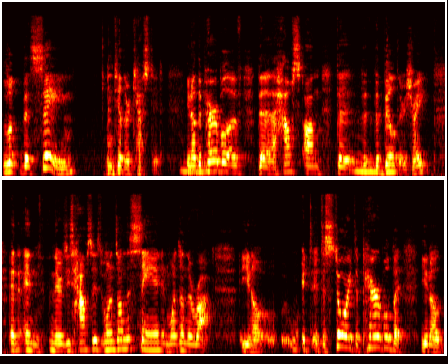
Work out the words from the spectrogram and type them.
look the same until they're tested. You know, the parable of the house on the, the, the, builders, right? And, and, and there's these houses, one's on the sand and one's on the rock. You know, it, it's a story, it's a parable, but you know,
